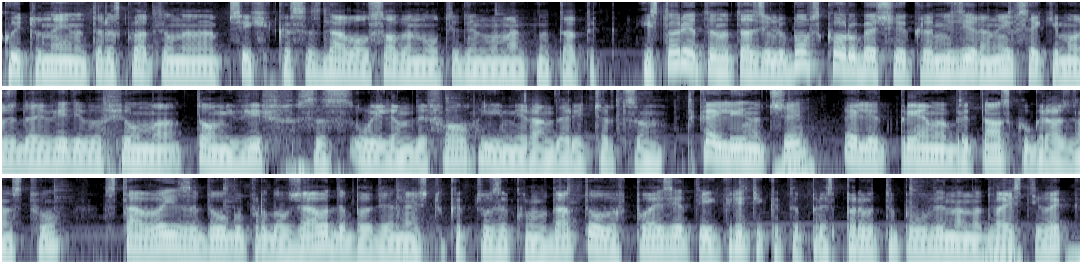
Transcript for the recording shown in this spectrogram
които нейната разклателна психика създава особено от един момент нататък. Историята на тази любов скоро беше екранизирана и всеки може да я види във филма Томи Вив с Уилям Дефо и Миранда Ричардсън. Така или иначе, Елият приема британско гражданство, става и задълго продължава да бъде нещо като законодател в поезията и критиката през първата половина на 20 век,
